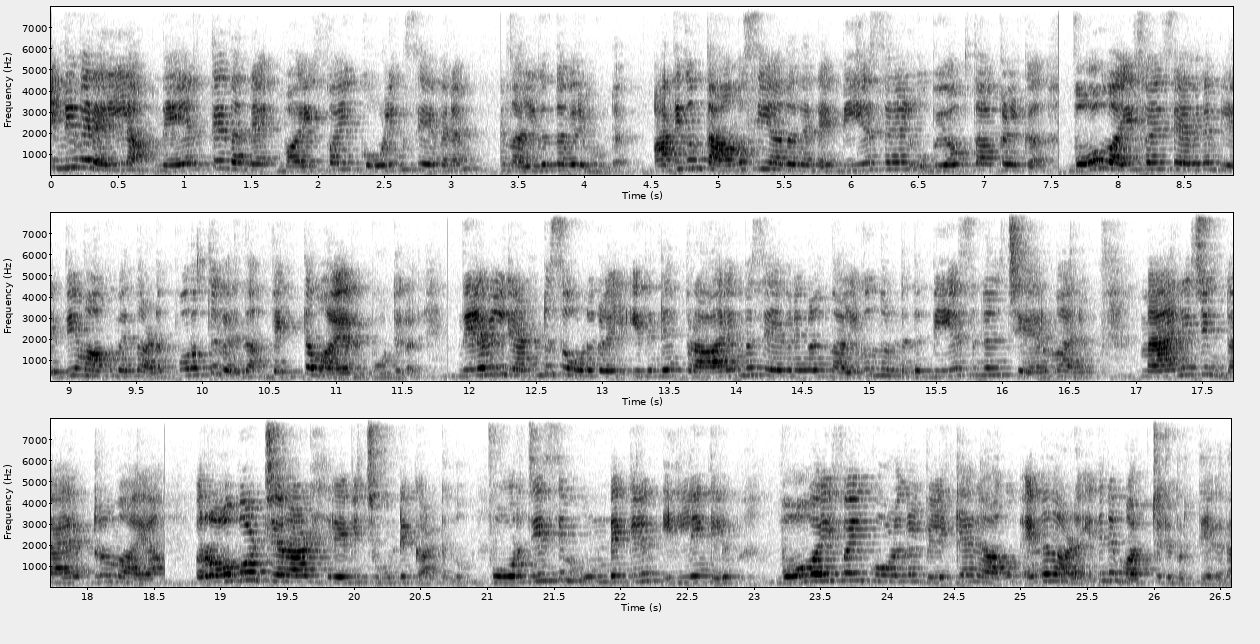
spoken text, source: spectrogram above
എന്നിവരെല്ലാം നേരത്തെ തന്നെ വൈഫൈ കോളിംഗ് സേവനം നൽകുന്നവരുമുണ്ട്. അധികം താമസിയാതെ തന്നെ ബി എസ് എൻ എൽ ഉപയോക്താക്കൾക്ക് വോ വൈഫൈ സേവനം ലഭ്യമാക്കുമെന്നാണ് പുറത്തുവരുന്ന വ്യക്തമായ റിപ്പോർട്ടുകൾ. നിലവിൽ രണ്ട് സോണുകളിൽ ഇതിന്റെ പ്രാരംഭ സേവനങ്ങൾ നൽകുന്നുണ്ടെന്ന് ബി എസ് എൻ എൽ ചെയർമാനും മാനേജിംഗ് ഡയറക്ടറുമായ റോബോട്ട് ജെറാഡ് രവി ചൂണ്ടിക്കാട്ടുന്നു. ഫോർ ജി സിം ഉണ്ടെങ്കിലും ഇല്ലെങ്കിലും വോ വൈഫൈ കോളുകൾ വിളിക്കാനാകും എന്നതാണ് ഇതിന്റെ മറ്റൊരു പ്രത്യേകത.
